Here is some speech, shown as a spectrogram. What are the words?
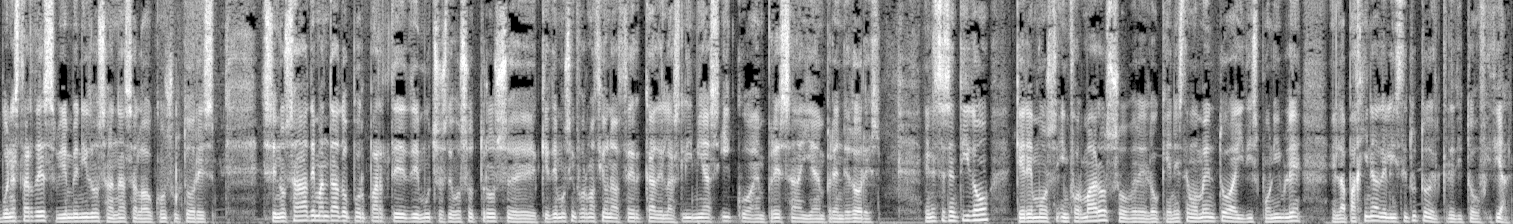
Buenas tardes, bienvenidos a Nasalao Consultores. Se nos ha demandado por parte de muchos de vosotros eh, que demos información acerca de las líneas ICO a empresa y a emprendedores. En este sentido, queremos informaros sobre lo que en este momento hay disponible en la página del Instituto del Crédito Oficial.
